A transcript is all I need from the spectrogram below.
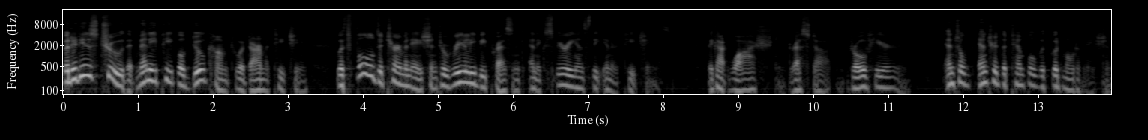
But it is true that many people do come to a Dharma teaching with full determination to really be present and experience the inner teachings. They got washed and dressed up, drove here, and entered, entered the temple with good motivation.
